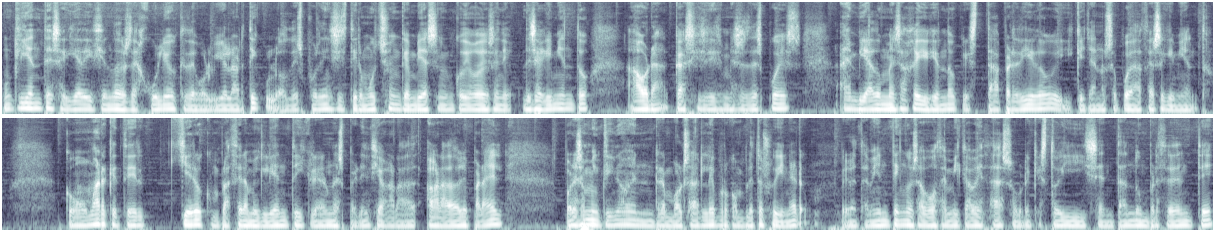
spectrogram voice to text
Un cliente seguía diciendo desde julio que devolvió el artículo, después de insistir mucho en que enviase un código de, seguimiento, ahora, casi seis meses después, ha enviado un mensaje diciendo que está perdido y que ya no se puede hacer seguimiento. Como marketer, quiero complacer a mi cliente y crear una experiencia agradable para él, por eso me inclino en reembolsarle por completo su dinero, pero también tengo esa voz en mi cabeza sobre que estoy sentando un precedente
